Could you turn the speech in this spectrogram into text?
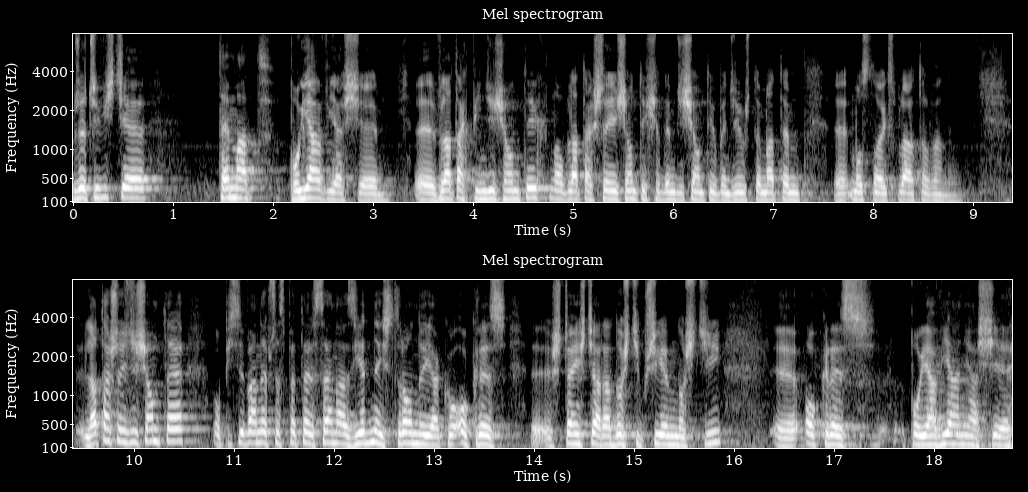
Rzeczywiście temat pojawia się w latach 50., no w latach 60., 70. będzie już tematem mocno eksploatowanym. Lata 60. opisywane przez Petersena z jednej strony jako okres e, szczęścia, radości, przyjemności, e, okres pojawiania się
